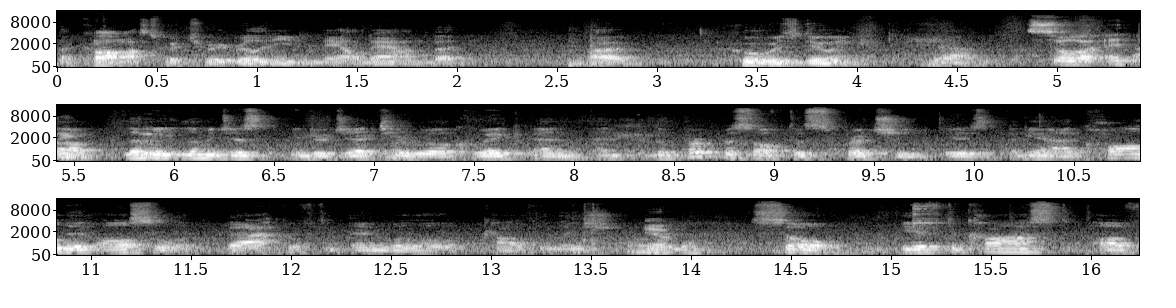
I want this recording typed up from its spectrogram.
the cost, which we really need to nail down, but, uh, who was doing it? Yeah. So I Uh, let me, let me just interject here real quick, and, and the purpose of the spreadsheet is, again, I called it also a back of the envelope calculation. Yep. So if the cost of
